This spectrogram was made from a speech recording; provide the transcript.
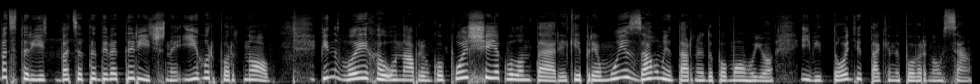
20-річ- 29-річний Ігор Портнов. Він виїхав у напрямку Польщі як волонтер, який прямує за гуманітарною допомогою, і відтоді так і не повернувся.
